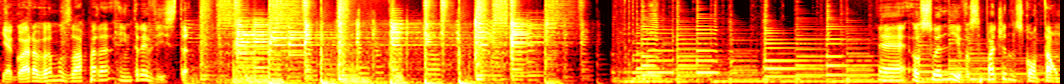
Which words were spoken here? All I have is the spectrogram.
E agora vamos lá para a entrevista. É, ô Sueli, você pode nos contar um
